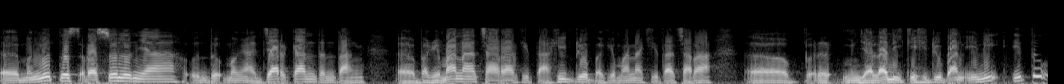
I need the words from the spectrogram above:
e, mengutus rasulnya untuk mengajarkan tentang e, bagaimana cara kita hidup, bagaimana kita cara e, menjalani kehidupan ini itu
